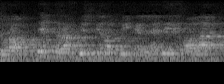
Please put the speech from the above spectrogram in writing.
surah Iqra bismi rabbikal ladzi khalaq.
